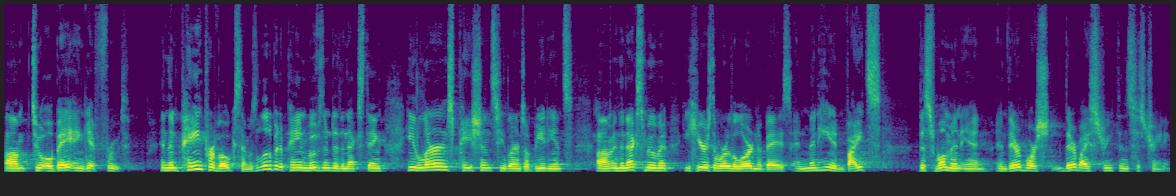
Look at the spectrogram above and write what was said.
um, to obey and get fruit. And then pain provokes him. There's a little bit of pain moves him to the next thing. He learns patience, he learns obedience. Um, in the next movement, he hears the word of the Lord and obeys. And then he invites this woman in and thereby strengthens his training.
